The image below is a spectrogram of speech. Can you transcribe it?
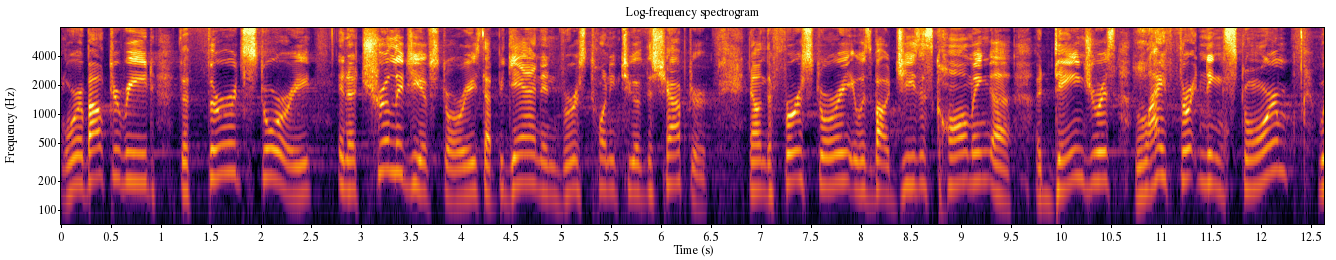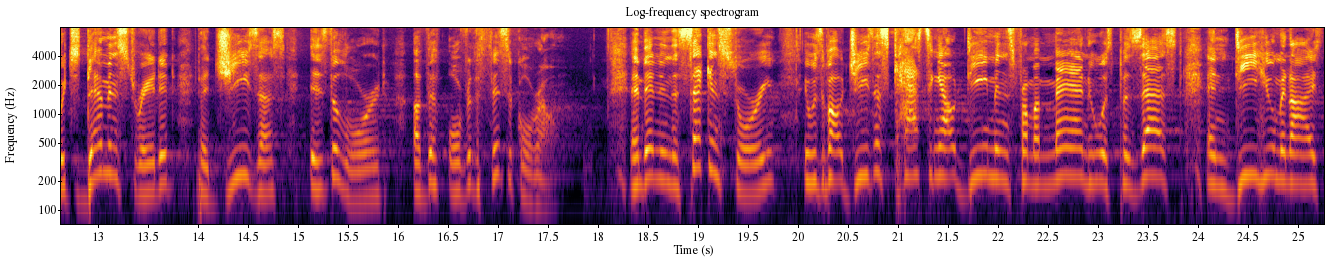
We're about to read the third story in a trilogy of stories that began in verse 22 of this chapter. Now, in the first story, it was about Jesus calming a, a dangerous, life threatening storm, which demonstrated that Jesus is the Lord of the, over the physical realm. And then in the second story, it was about Jesus casting out demons from a man who was possessed and dehumanized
